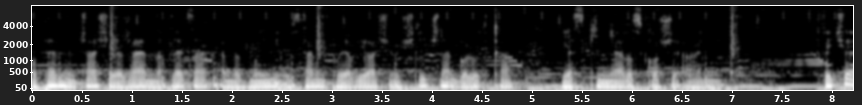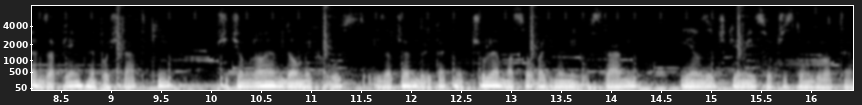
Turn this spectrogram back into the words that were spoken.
Po pewnym czasie leżałem na plecach, a nad moimi ustami pojawiła się śliczna, golutka jaskinia rozkoszy Ani. Chwyciłem za piękne pośladki, przyciągnąłem do mych ust i zacząłem delikatnie czule masować mymi ustami i języczkiem jej soczystą grotę.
